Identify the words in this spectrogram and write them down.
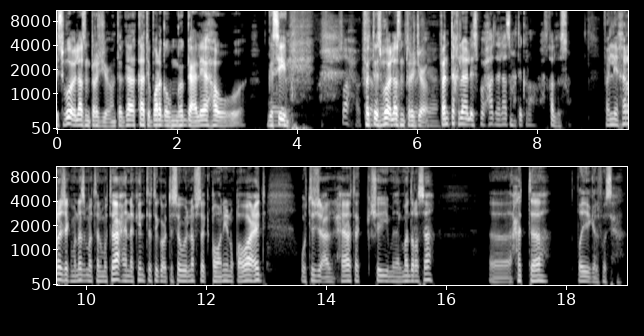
أسبوع لازم ترجعه. انت كاتب ورقة وموقع عليها وقسيم. أيوة. صح. فأنت أسبوع لازم ترجعه. فأنت خلال الأسبوع هذا لازم حتقراه حتخلصه فاللي يخرجك من أزمة المتاح إنك أنت تقعد تسوي لنفسك قوانين وقواعد وتجعل حياتك شيء من المدرسة آه، حتى تضيق الفسحة.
